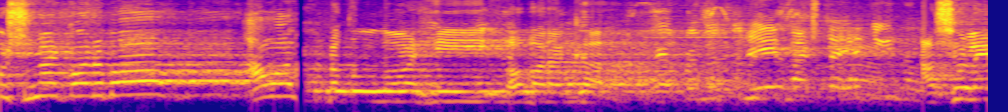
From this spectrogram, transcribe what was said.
ঘোষণা করব আসলে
